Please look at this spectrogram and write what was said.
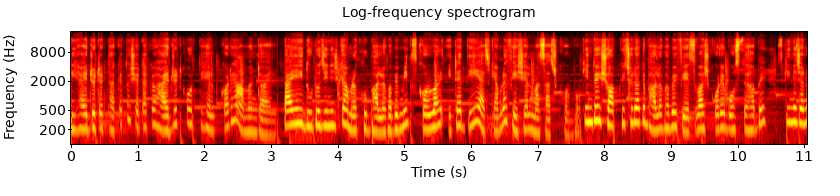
ডিহাইড্রেটেড থাকে, তো সেটাকে হাইড্রেট করতে হেল্প করে আমন্ড অয়েল তাই এই দুটো জিনিসকে আমরা খুব ভালোভাবে মিক্স করব, আর এটা দিয়ে আজকে আমরা ফেশিয়াল মাসাজ করব। কিন্তু এই সব কিছুর আগে ভালোভাবে ফেস ওয়াশ করে বসতে হবে। স্কিনে যেন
